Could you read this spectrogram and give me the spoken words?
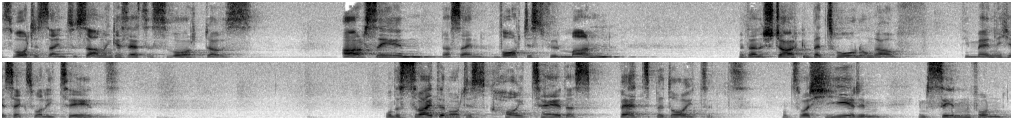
Das Wort ist ein zusammengesetztes Wort aus Arsen, das ein Wort ist für Mann, mit einer starken Betonung auf die männliche Sexualität. Und das zweite Wort ist Koite, das Bett bedeutet. Und zwar hier im, im Sinn von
